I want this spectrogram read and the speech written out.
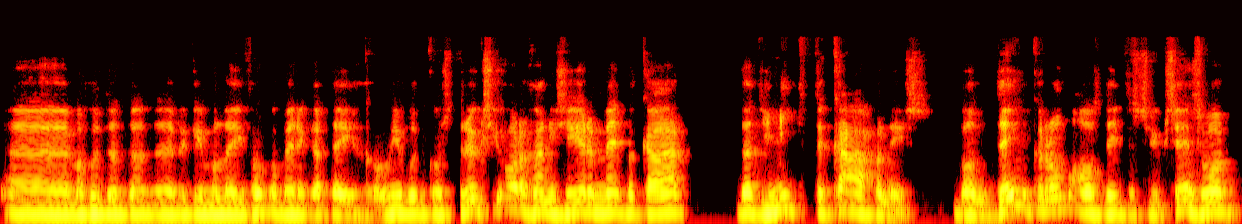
uh, maar goed, dat, dat, heb ik in mijn leven ook al ben ik daar tegengekomen. Je moet een constructie organiseren met elkaar dat die niet te kapen is. Want denk erom, als dit een succes wordt,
